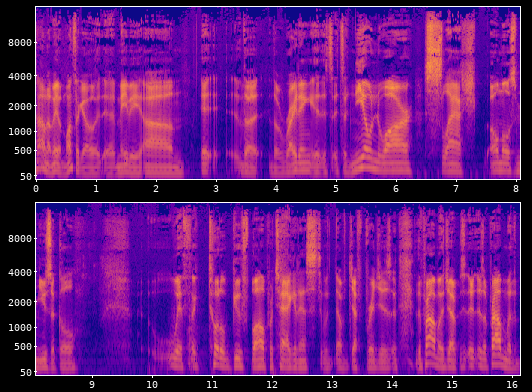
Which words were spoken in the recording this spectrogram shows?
I don't know, maybe a month ago, uh, maybe. Um, it the the writing it's it's a neo noir slash almost musical with a total goofball protagonist with, of Jeff Bridges. And the problem with Jeff, there's a problem with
